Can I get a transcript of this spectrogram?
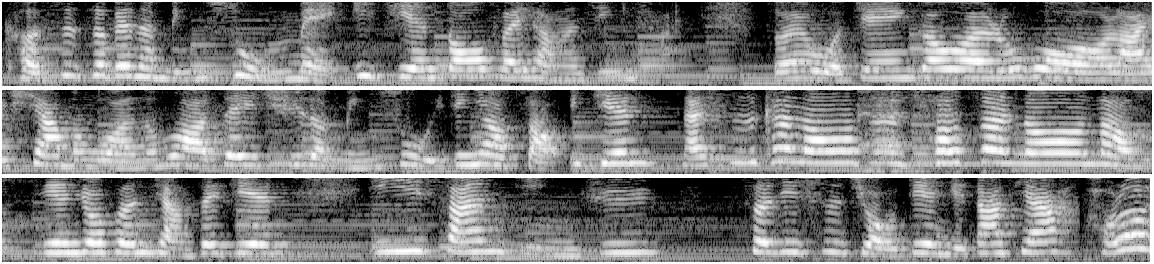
可是这边的民宿每一间都非常的精彩，所以我建议各位如果来厦门玩的话，这一区的民宿一定要找一间来试试看哦，真的超赞的哦。那我们今天就分享这间一山隐居。设计师酒店给大家。好了，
